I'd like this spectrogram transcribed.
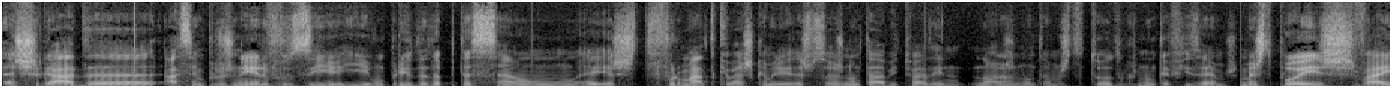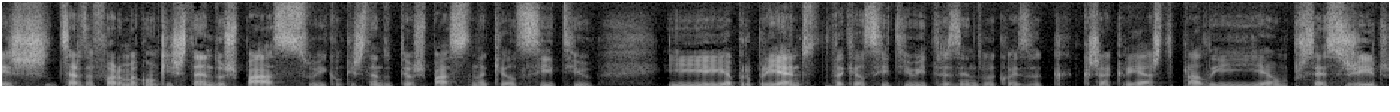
A chegada, há sempre os nervos e, e um período de adaptação a este formato que eu acho que a maioria das pessoas não está habituada e nós não estamos de todo, que nunca fizemos. Mas depois vais, de certa forma, conquistando o espaço e conquistando o teu espaço naquele sítio e apropriando-te daquele sítio e trazendo a coisa que, que já criaste para ali e é um processo giro.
